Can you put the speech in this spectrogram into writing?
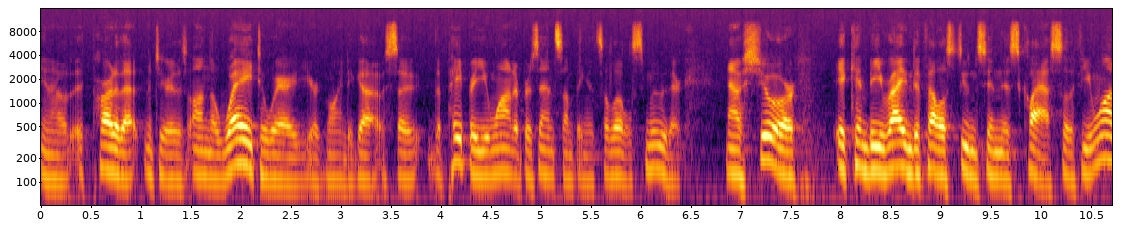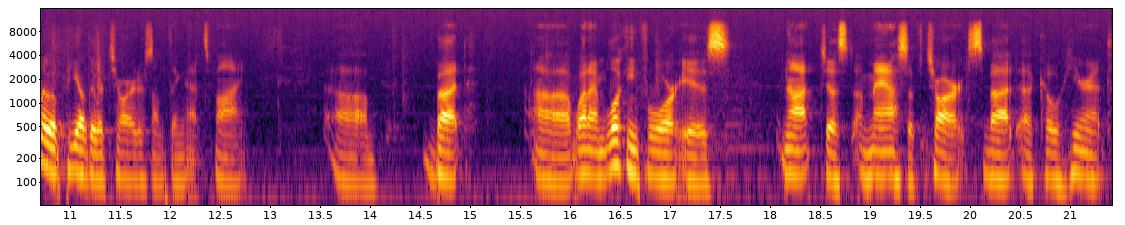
you know, part of that material is on the way to where you're going to go. So the paper you want to present something that's a little smoother. Now, sure, it can be writing to fellow students in this class. So if you want to appeal to a chart or something, that's fine. Um, but uh, what I'm looking for is not just a mass of charts, but a coherent,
